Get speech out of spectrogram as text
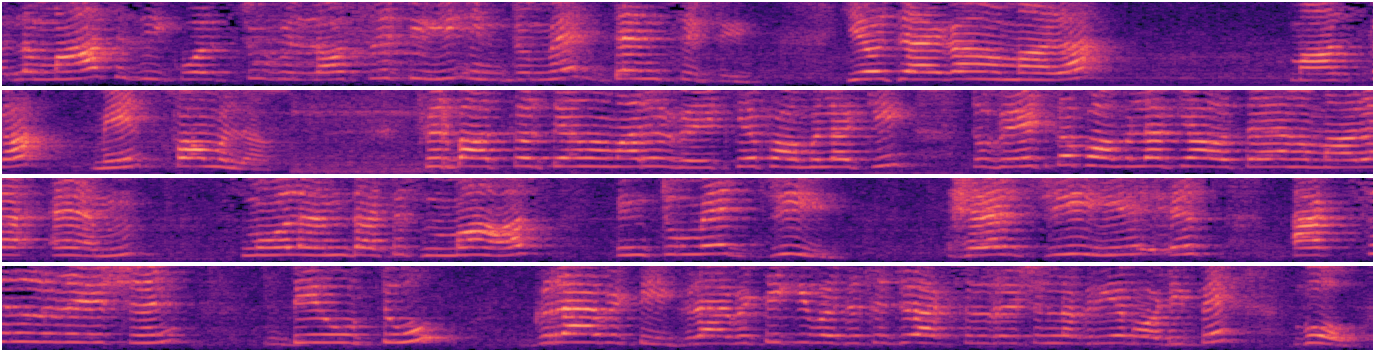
मतलब mass is equals to velocity into में डेंसिटी ये हो जाएगा हमारा मास का मेन फॉर्मूला फिर बात करते हैं हम हमारे वेट के फॉर्मूला की। तो वेट का फॉर्मूला क्या होता है? हमारा M small M that is mass into में G here G is acceleration due to gravity gravity की वजह से जो एक्सेलरेशन लग रही है बॉडी पे, वो।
